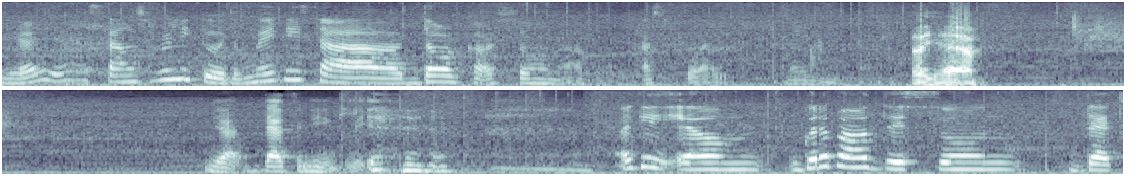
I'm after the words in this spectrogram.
Yeah, yeah, sounds really good. Maybe it's a darker song as well. Maybe. Uh, yeah, Yeah, definitely. okay, um, what about the song That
